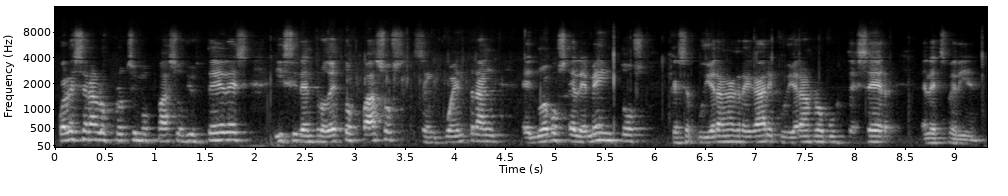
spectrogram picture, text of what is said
¿cuáles serán los próximos pasos de ustedes y si dentro de estos pasos se encuentran eh, nuevos elementos que se pudieran agregar y pudieran robustecer el expediente?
